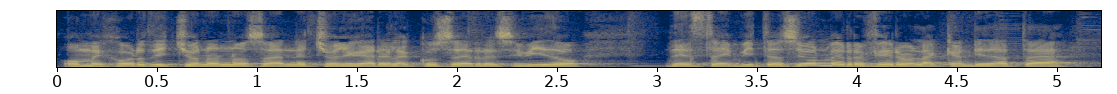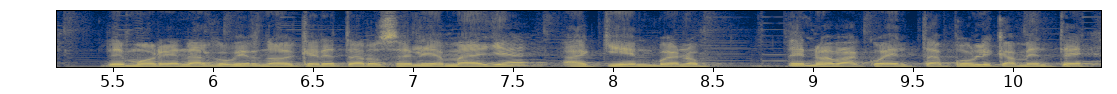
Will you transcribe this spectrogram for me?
o mejor dicho, no nos han hecho llegar el acuse de recibido de esta invitación. Me refiero a la candidata de Morena al gobierno de Querétaro, Celia Maya, a quien, bueno, de nueva cuenta públicamente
